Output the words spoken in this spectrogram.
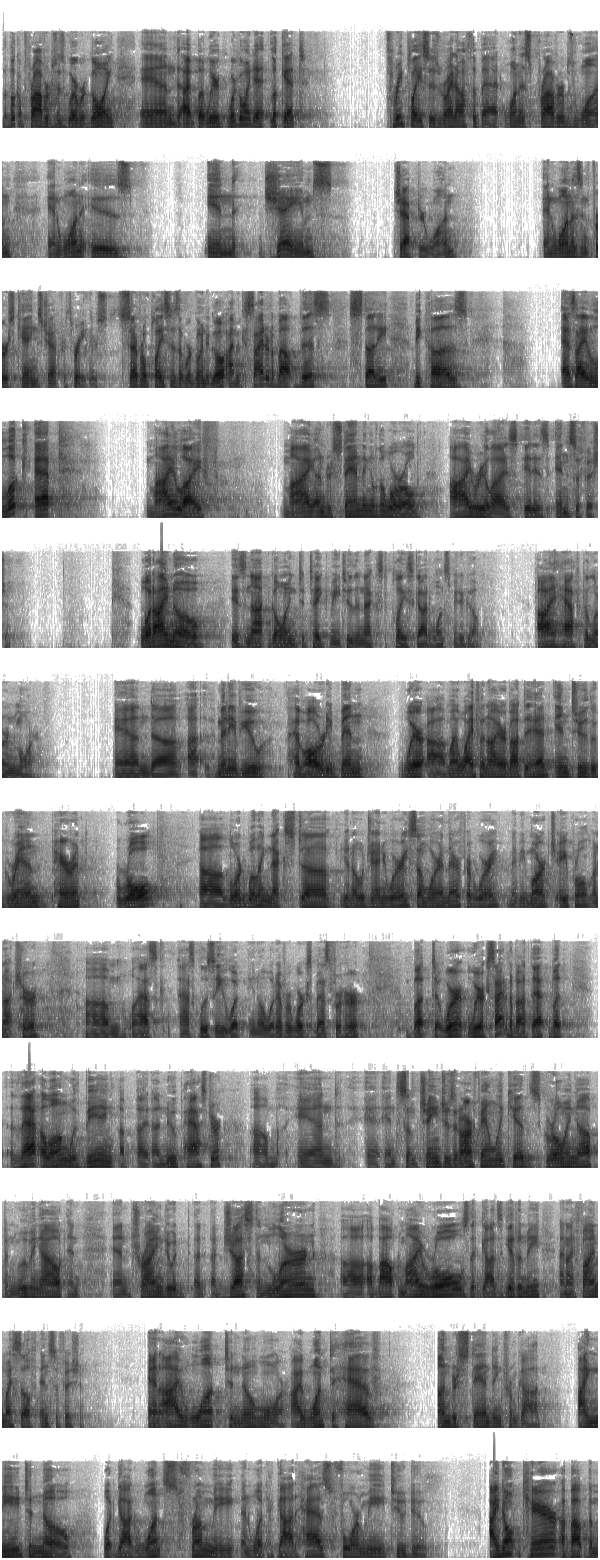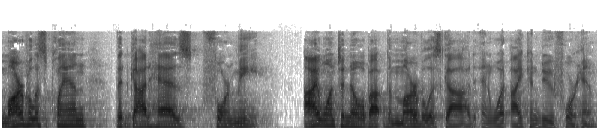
The book of Proverbs is where we're going, and uh, but we're we're going to look at three places right off the bat. One is Proverbs one, and one is in James chapter one, and one is in 1 Kings chapter 3. There's several places that we're going to go. I'm excited about this study because as I look at my life, my understanding of the world, I realize it is insufficient. What I know is not going to take me to the next place God wants me to go. I have to learn more. And uh, uh, many of you have already been where uh, my wife and I are about to head into the grandparent role. Uh, Lord willing, next, uh, you know, January, somewhere in there, February, maybe March, April, we're not sure. Um, we'll ask ask Lucy what you know whatever works best for her. But uh, we're we're excited about that. But that, along with being a, a, a new pastor um, and, and, and some changes in our family, kids growing up and moving out, and and trying to ad, adjust and learn uh, about my roles that God's given me, and I find myself insufficient. And I want to know more. I want to have understanding from God. I need to know what God wants from me and what God has for me to do. I don't care about the marvelous plan that God has for me. I want to know about the marvelous God and what I can do for him.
